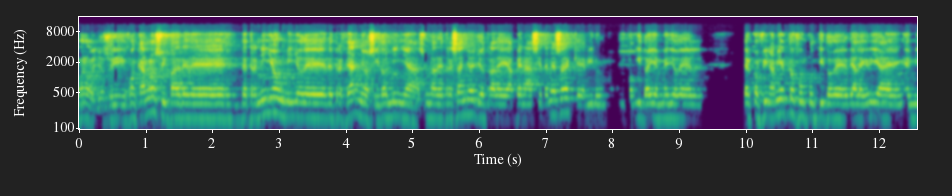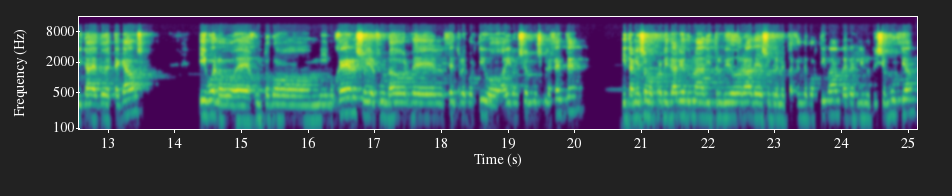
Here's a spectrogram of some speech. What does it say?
Bueno, yo soy Juan Carlos, soy padre de, tres niños, un niño de, 13 años y dos niñas, una de tres años y otra de apenas siete meses, que vino un, poquito ahí en medio del, confinamiento, fue un puntito de, alegría en, mitad de todo este caos. Y bueno, eh, junto con mi mujer, soy el fundador del centro deportivo Iron Sun Muscle Center y también somos propietarios de una distribuidora de suplementación deportiva, Beverly Nutrition Murcia,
